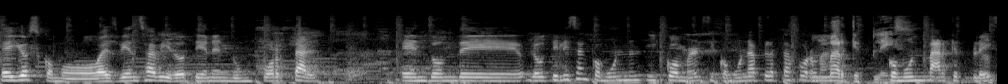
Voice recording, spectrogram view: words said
Ellos, como es bien sabido, tienen un portal en donde lo utilizan como un e-commerce y como una plataforma, Un marketplace. como un marketplace,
